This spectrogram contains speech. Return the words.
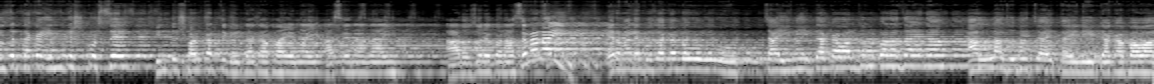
নিজের টাকা ইনভেস্ট করছে, কিন্তু সরকার থেকে টাকা পায় নাই আছে না নাই। আরও জোরে কোন আছে না নাই? এর মানে বোঝা গেল, চাইলেই টাকা অর্জন করা যায় না। আল্লাহ যদি চায়, তাইলেই টাকা পাওয়া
